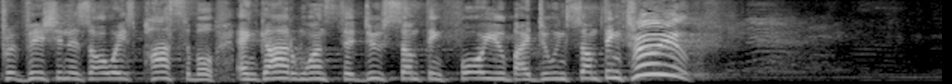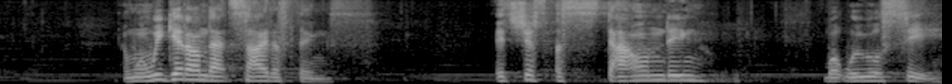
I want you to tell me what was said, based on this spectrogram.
Provision is always possible, and God wants to do something for you by doing something through you. And when we get on that side of things, it's just astounding what we will see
